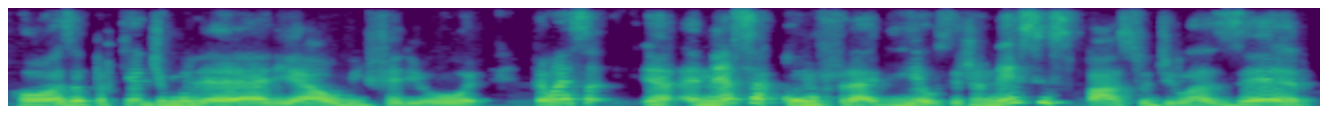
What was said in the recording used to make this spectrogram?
Rosa porque é de mulher e é algo inferior. Então, essa, é, é nessa confraria, ou seja, nesse espaço de lazer,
